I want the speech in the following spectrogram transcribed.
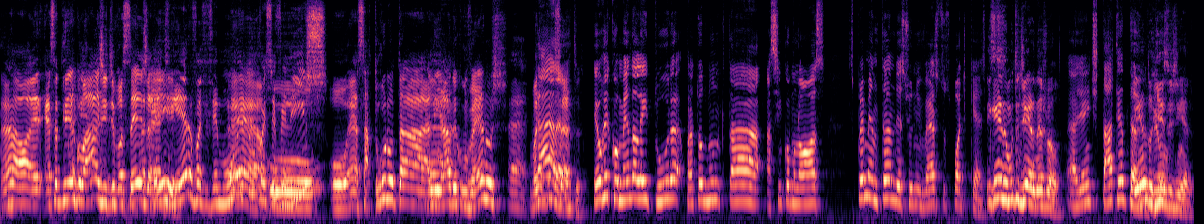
É, ó, essa triangulagem de Vai vocês ganhar aí. dinheiro, vai viver muito, É, vai ser o- feliz. O, é, Saturno tá alinhado com Vênus. É. Vai dar tudo Cara, certo. eu recomendo a leitura para todo mundo que tá, assim como nós, experimentando esse universo dos podcasts. E ganhando muito dinheiro, né, João? A gente tá tentando, Ganhando viu? rios de dinheiro.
